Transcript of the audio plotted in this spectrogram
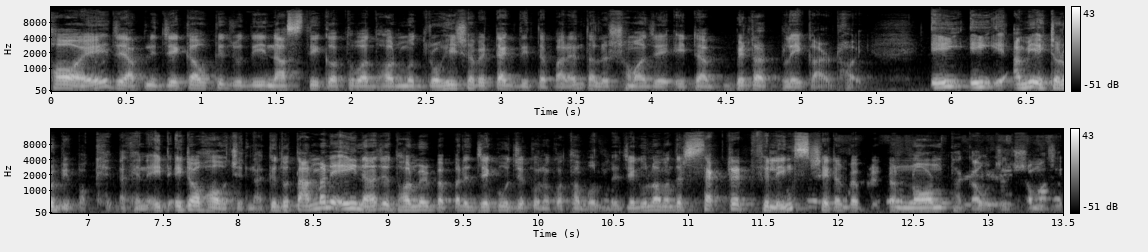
হয় যে আপনি যে কাউকে যদি নাস্তিক অথবা ধর্মদ্রোহী হিসাবে ট্যাগ দিতে পারেন, তাহলে সমাজে এটা বেটার প্লে কার্ড হয়। এই এই, আমি এটারও বিপক্ষে। দেখেন এটাও হওয়া উচিত না। কিন্তু তার মানে এই না যে ধর্মের ব্যাপারে যে কেউ যে কোনো কথা বলবে, যেগুলো আমাদের সেক্রেট ফিলিংস সেটার ব্যাপারে একটা নর্ম থাকা উচিত সমাজে।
